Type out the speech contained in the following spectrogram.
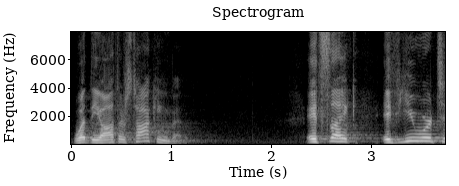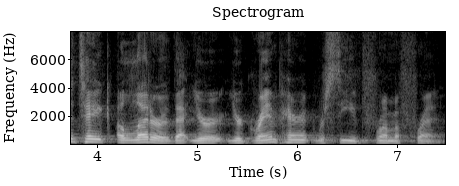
what the author's talking about. It's like if you were to take a letter that your, your grandparent received from a friend,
